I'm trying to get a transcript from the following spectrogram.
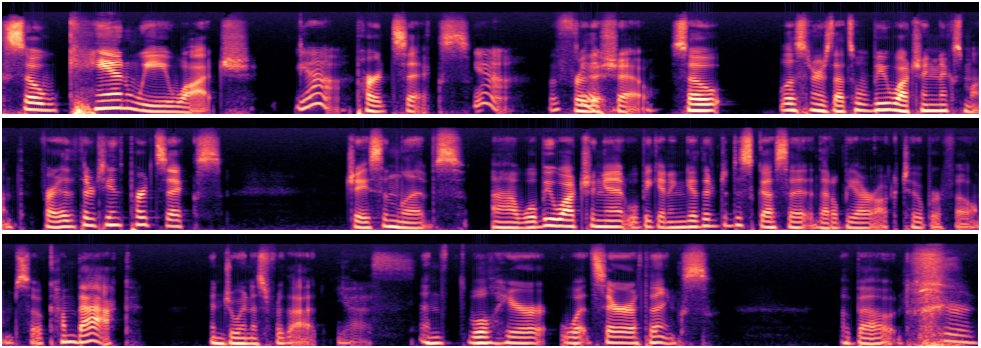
so can we watch Yeah. part six Yeah. Let's for the it. show? So listeners, that's what we'll be watching next month. Friday the Thirteenth, part six. Jason lives. Uh, we'll be watching it. We'll be getting together to discuss it. And that'll be our October film. So come back and join us for that, Yes. and we'll hear what Sarah thinks about. Sure.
